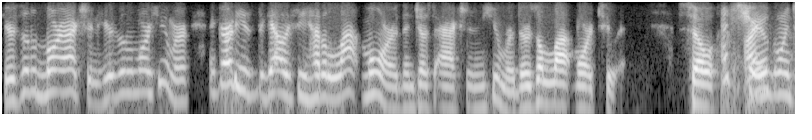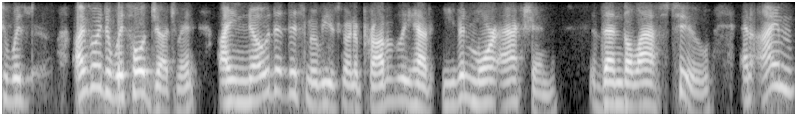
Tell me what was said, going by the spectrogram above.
here's a little more action, here's a little more humor. And Guardians of the Galaxy had a lot more than just action and humor. There's a lot more to it. So That's true. I'm going to with I'm going to withhold judgment. I know that this movie is going to probably have even more action than the last two, and I'm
